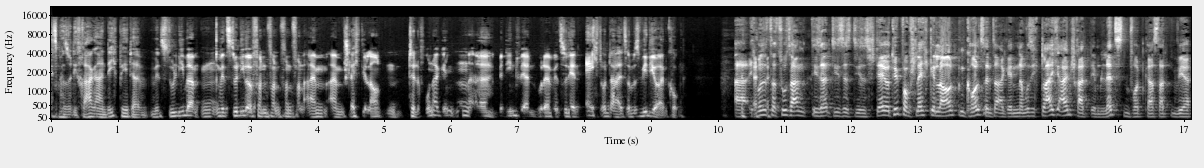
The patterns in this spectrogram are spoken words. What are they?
Jetzt mal so die Frage an dich, Peter. Willst du lieber, hm, willst du lieber von, von, von, von einem, einem schlecht gelaunten Telefonagenten äh, bedient werden oder willst du dir ein echt unterhaltsames Video angucken? Äh, ich muss jetzt dazu sagen, dieser, dieses, dieses Stereotyp vom schlecht gelaunten Callcenter-Agenten, da muss ich gleich einschreiten. Im letzten Podcast hatten wir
